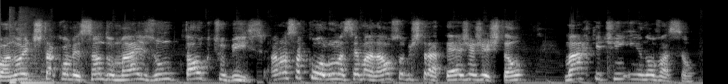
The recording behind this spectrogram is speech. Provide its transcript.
boa noite. Está começando mais um Talk to Biz, a nossa coluna semanal sobre estratégia, gestão, marketing e inovação.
